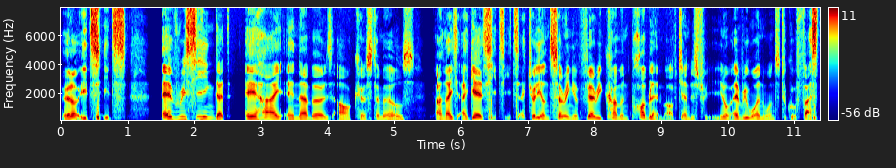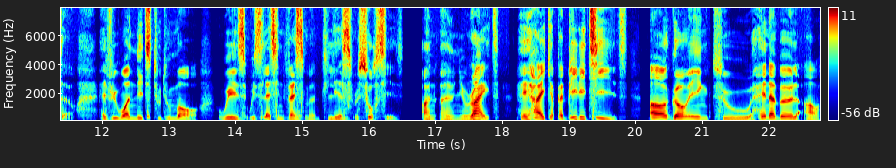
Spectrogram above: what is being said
You know, it's it's everything that AI enables our customers, and I, I, guess it's it's actually answering a very common problem of the industry. You know, everyone wants to go faster. Everyone needs to do more with with less investment, less resources. And, and you're right. AI capabilities are going to enable our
